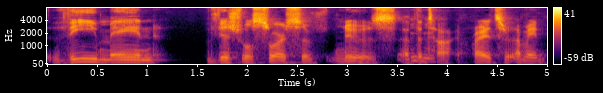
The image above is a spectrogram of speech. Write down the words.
the main visual source of news at mm-hmm. the time, right? It's, I mean,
